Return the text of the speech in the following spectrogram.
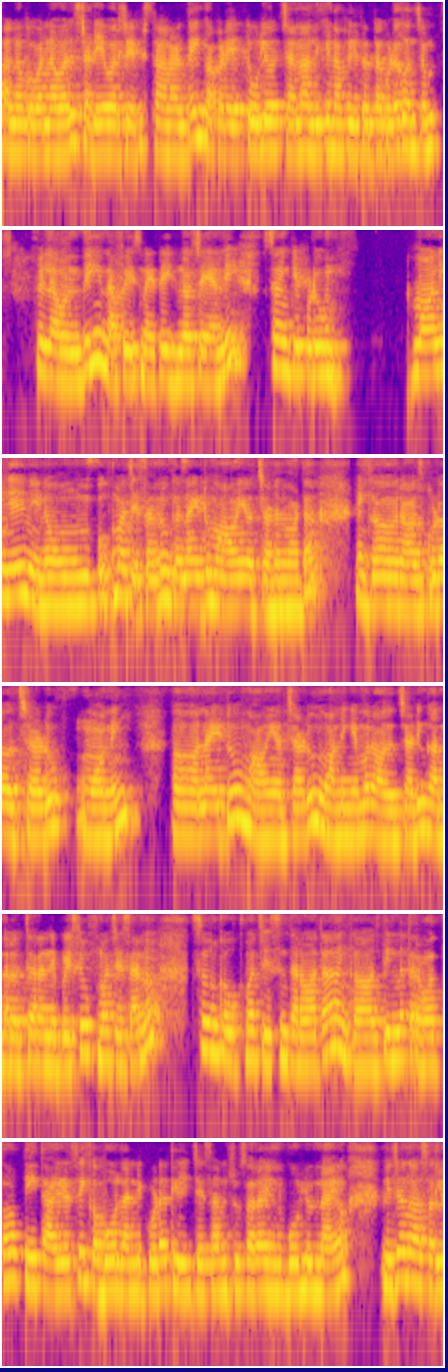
అలా ఒక వన్ అవర్ స్టడీ అవర్ చేపిస్తానంటే ఇంకా అక్కడ తోలి వచ్చాను. అందుకే నా ఫేస్ అంతా కూడా కొంచెం ఇలా ఉంది. నా ఫేస్ అయితే ఇగ్నోర్ చేయండి. సో ఇంక ఇప్పుడు మార్నింగే నేను ఉప్మా చేశాను. ఇంకా నైట్ మామయ్య వచ్చాడనమాట. ఇంకా రాజు కూడా వచ్చాడు మార్నింగ్. నైట్ మామయ్య వచ్చాడు. మార్నింగ్ ఏమో రాజు వచ్చాడు. ఇంకా అందరు వచ్చారని చెప్పేసి ఉప్మా చేశాను. సో ఇంకా ఉప్మా చేసిన తర్వాత ఇంకా తిన్న తర్వాత టీ తాగేసి ఇంకా బౌల్ అన్ని కూడా క్లీన్ చేశాను. చూసారా ఎన్ని బౌళ్ళు ఉన్నాయో? నిజంగా అసలు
